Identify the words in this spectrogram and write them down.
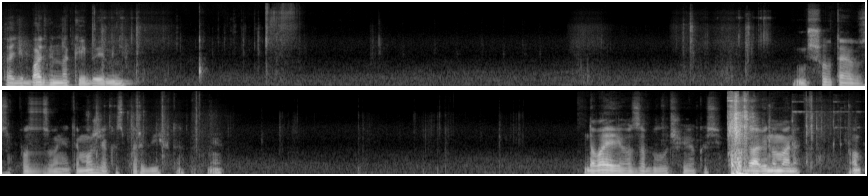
Та їбать він накидує мені. Ну, Що в тебе по зоні? Ти можеш якось перебігти? Ні? Давай я його заблучу якось. Да, він у мене. Оп.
